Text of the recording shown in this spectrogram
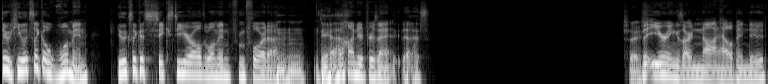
Dude, he looks like a woman. He looks like a 60 year old woman from Florida. hmm Yeah, 100%. he does. Sure. The earrings are not helping, dude.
